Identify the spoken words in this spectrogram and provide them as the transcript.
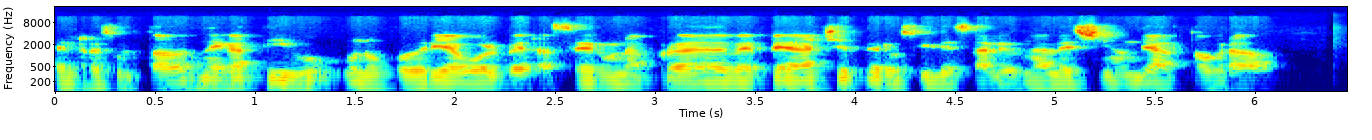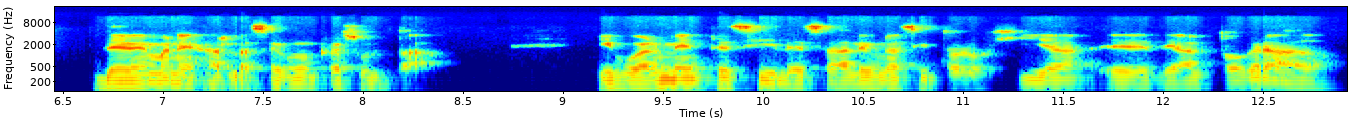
el resultado es negativo, uno podría volver a hacer una prueba de BPH, pero si le sale una lesión de alto grado, debe manejarla según resultado. Igualmente, si le sale una citología eh, de alto grado,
